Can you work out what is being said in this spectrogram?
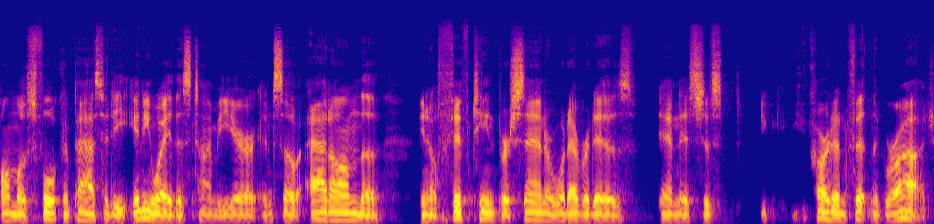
almost full capacity anyway this time of year, and so add on the you know fifteen percent or whatever it is, and it's just you, your car doesn't fit in the garage.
